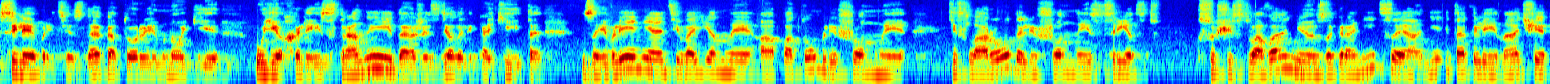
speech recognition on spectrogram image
селебритис, да, которые многие уехали из страны, даже сделали какие-то заявления антивоенные, а потом лишенные кислорода, лишенные средств к существованию за границей, они так или иначе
